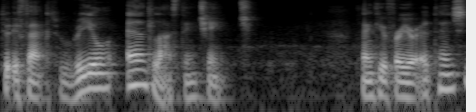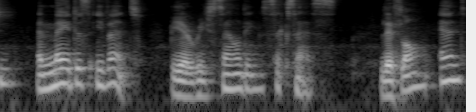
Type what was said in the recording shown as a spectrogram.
to effect real and lasting change. Thank you for your attention and may this event be a resounding success. Live long and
